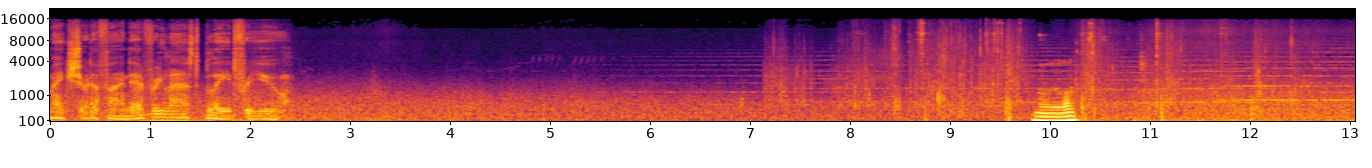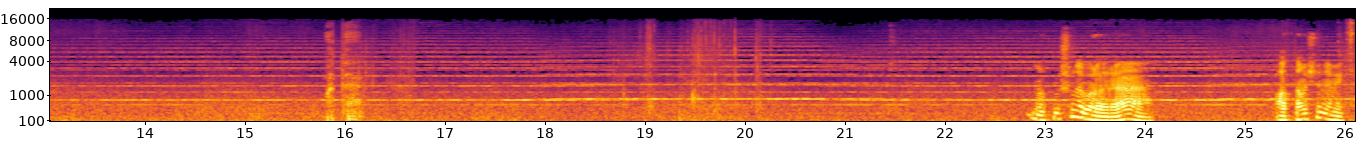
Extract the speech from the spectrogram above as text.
Make sure to find every last blade for you. Oluyor lan? What the? Unutmuşum da buraları ha. Atlamışım demek ki.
